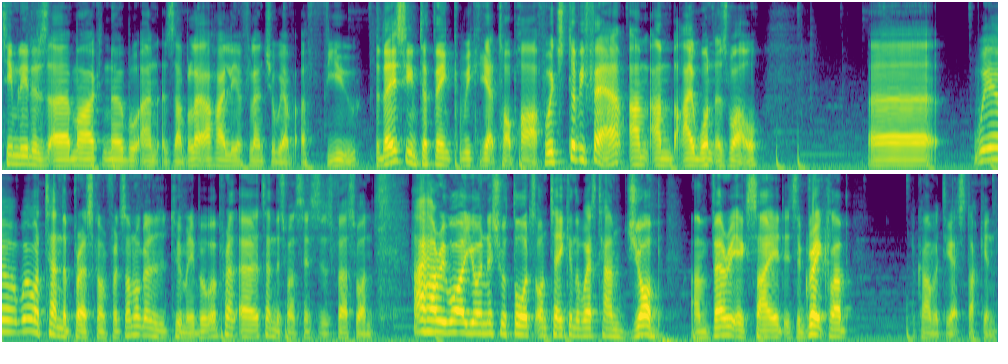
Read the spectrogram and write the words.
Team leaders, uh, Mark, Noble, and Zabaleta, are highly influential. We have a few. So they seem to think we could get top half, which, to be fair, I'm, I'm, I want as well. Uh, We'll, we'll attend the press conference. I'm not going to do too many, but we'll uh, attend this one since it's the first one. Hi, Harry. What are your initial thoughts on taking the West Ham job? I'm very excited. It's a great club. I can't wait to get stuck in.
